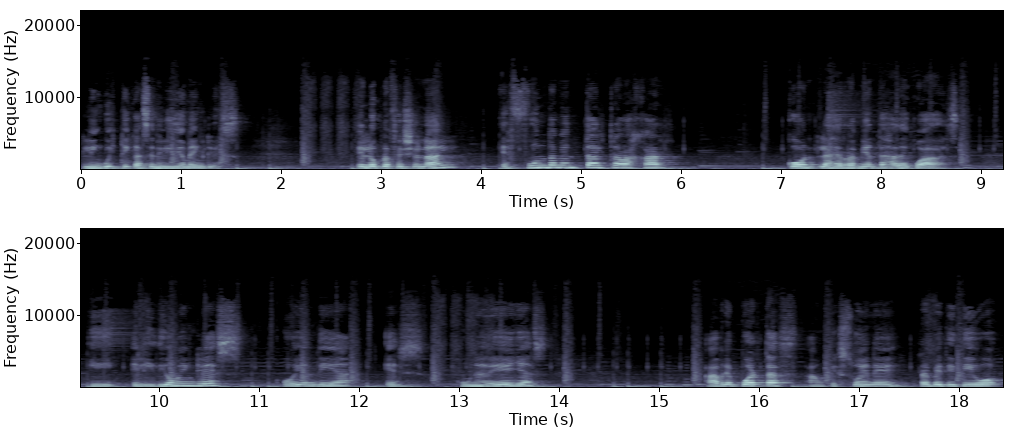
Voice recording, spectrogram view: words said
lingüísticas en el idioma inglés. En lo profesional es fundamental trabajar con las herramientas adecuadas y el idioma inglés hoy en día es una de ellas. Abre puertas aunque suene repetitivo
